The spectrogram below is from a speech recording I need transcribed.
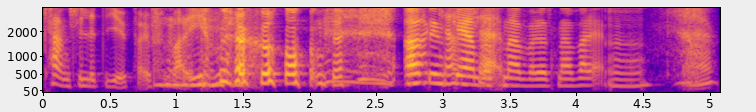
Kanske lite djupare för varje generation. Allting ska hända snabbare och snabbare. Mm. Ja.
